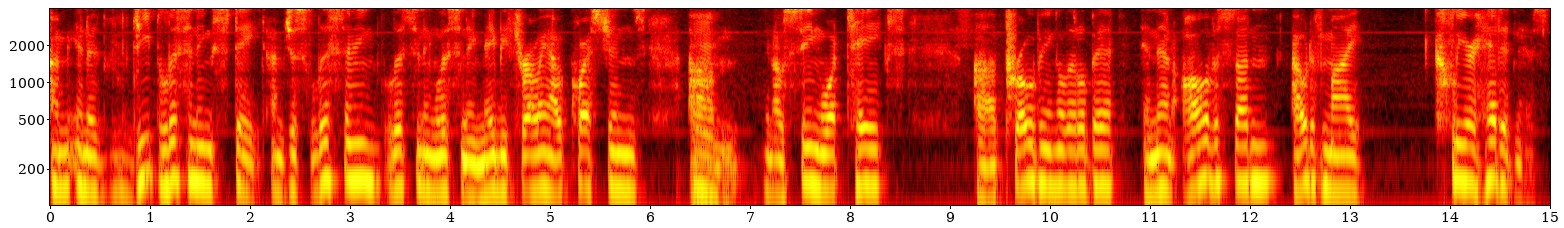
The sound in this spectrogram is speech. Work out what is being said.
I'm in a deep listening state. I'm just listening, listening, listening, maybe throwing out questions, um, you know, seeing what takes, uh, probing a little bit. And then all of a sudden, out of my clear headedness,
